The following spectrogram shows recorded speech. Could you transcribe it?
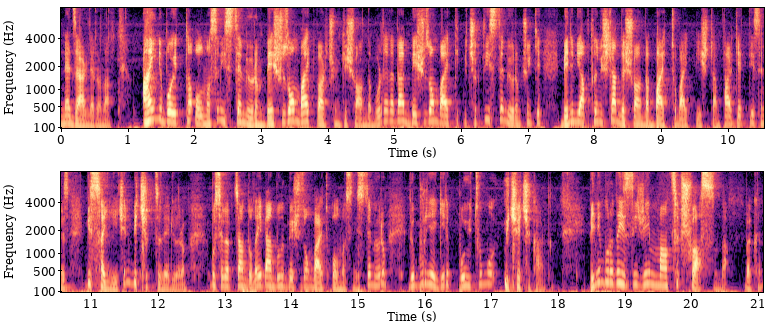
ne derler ona? Aynı boyutta olmasını istemiyorum. 510 byte var çünkü şu anda burada ve ben 510 byte'lik bir çıktı istemiyorum. Çünkü benim yaptığım işlem de şu anda byte to byte bir işlem. Fark ettiyseniz bir sayı için bir çıktı veriyorum. Bu sebepten dolayı ben bunu 510 byte olmasını istemiyorum ve buraya gelip boyutumu 3'e çıkardım. Benim burada izleyeceğim mantık şu aslında. Bakın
